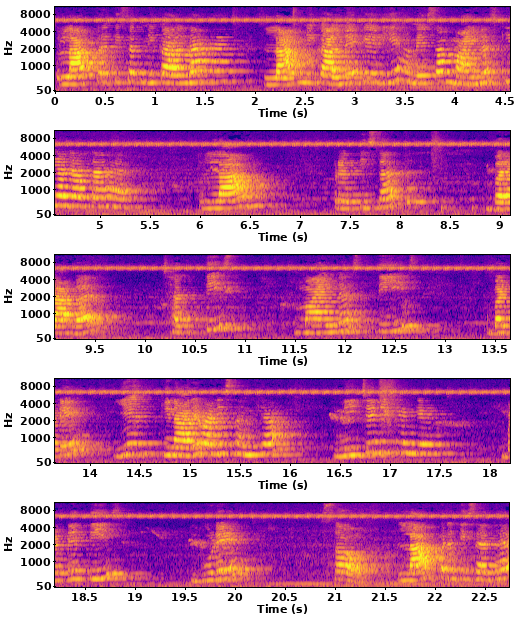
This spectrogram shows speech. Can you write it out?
तो लाभ प्रतिशत निकालना है। लाभ निकालने के लिए हमेशा माइनस किया जाता है। तो लाभ प्रतिशत बराबर छत्तीस माइनस तीस बटे ये किनारे वाली संख्या नीचे लिखेंगे। बटे तीस गुड़े सौ। लाख प्रतिशत है,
